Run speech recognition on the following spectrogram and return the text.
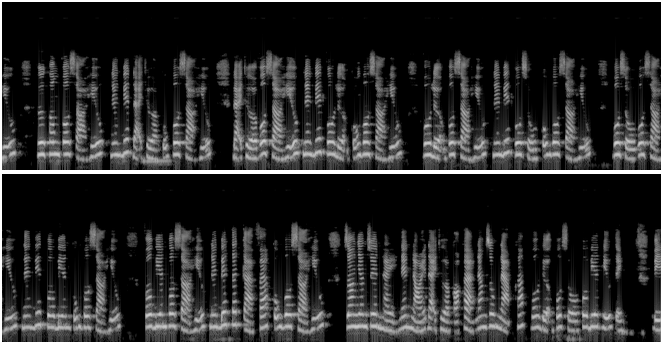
hữu, hư không vô sở hữu nên biết đại thừa cũng vô sở hữu, đại thừa vô sở hữu nên biết vô lượng cũng vô sở hữu, vô lượng vô sở hữu nên biết vô số cũng vô sở hữu, vô số vô sở hữu nên biết vô biên cũng vô sở hữu, vô biên vô sở hữu nên biết tất cả pháp cũng vô sở hữu. Do nhân duyên này nên nói đại thừa có khả năng dung nạp khắp vô lượng vô số vô biên hữu tình. Vì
